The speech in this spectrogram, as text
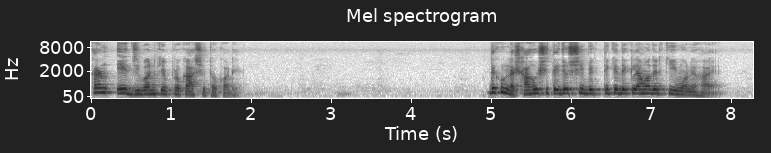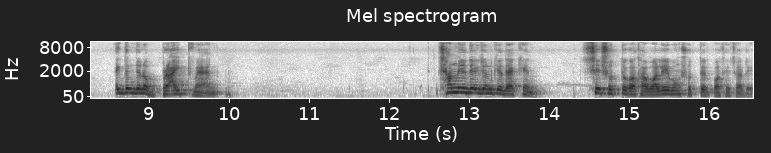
কারণ এ জীবনকে প্রকাশিত করে। দেখুন না, সাহসী, তেজস্বী ব্যক্তিকে দেখলে আমাদের কি মনে হয়? একদম যেন ব্রাইট ম্যান। সামনে যদি একজনকে দেখেন সে সত্য কথা বলে এবং সত্যের পথে চলে।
